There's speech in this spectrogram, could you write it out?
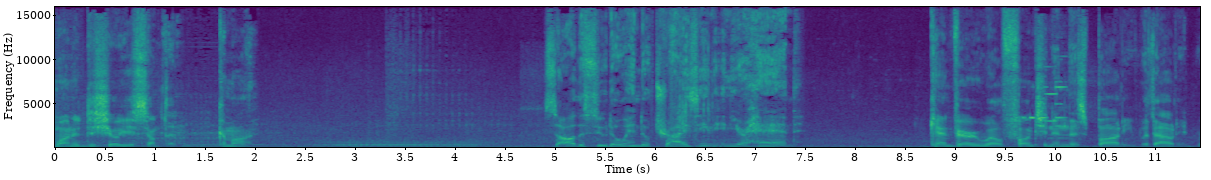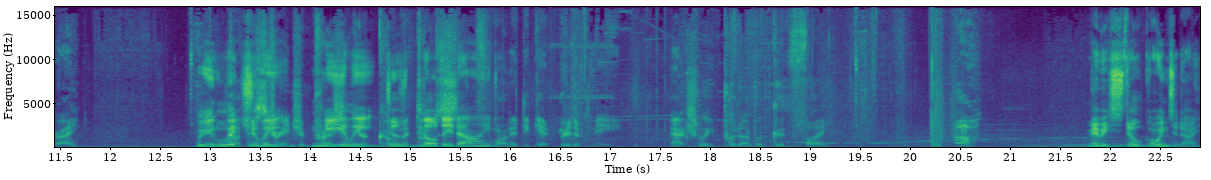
Wanted to show you something. Come on. Saw the pseudo-endotrizine in your hand. Can't very well function in this body without it, right? We literally strange impression nearly just comatose bloody self died. Wanted to get rid of me. Actually put up a good fight. Oh, Maybe he's still going to die.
